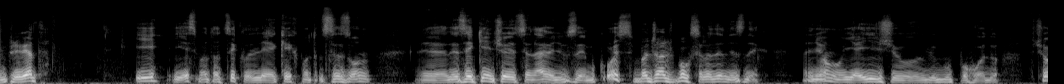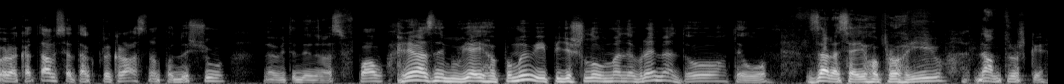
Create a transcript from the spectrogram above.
Всім привіт! І є мотоцикли, для яких мотосезон е, не закінчується навіть взимку. Ось Bajaj Boxer один із них. На ньому я їжджу в будь-яку погоду. Вчора катався так прекрасно, по дощу, навіть один раз впав. Грязний був, я його помив і підійшло в мене время до ТО. Зараз я його прогрію, дам трошки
